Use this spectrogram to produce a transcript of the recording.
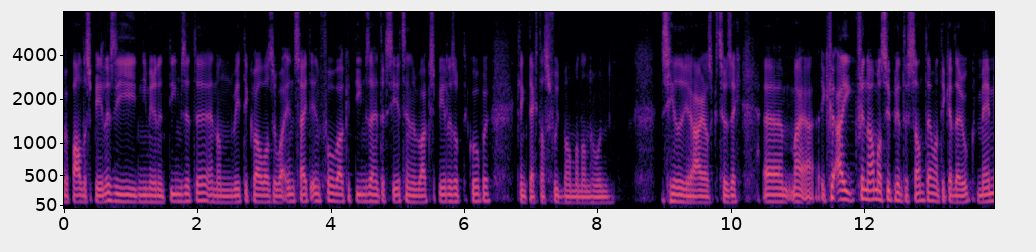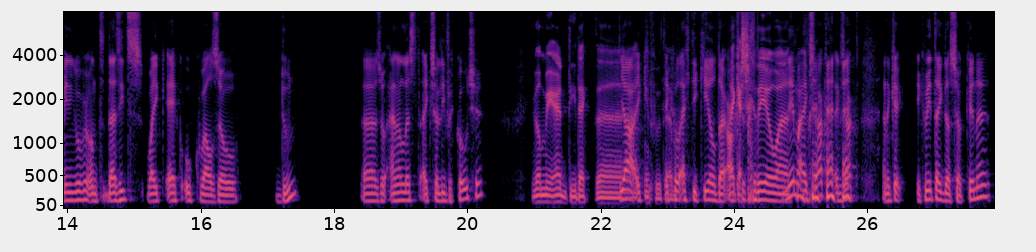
bepaalde spelers die niet meer in een team zitten. En dan weet ik wel wat, zo wat inside info, welke teams daar geïnteresseerd zijn en welke spelers op te kopen. Klinkt echt als voetbal, maar dan gewoon... Is heel raar als ik het zo zeg. Ehm, maar ja, ik vind, ah, ik vind het allemaal super interessant, hè, want ik heb daar ook mijn mening over. Want dat is iets wat ik eigenlijk ook wel zou doen. Eh, zo analyst, ik zou liever coachen. Je wil meer direct eh ja, ik, invloed ik hebben. wil echt die keel daarachter. Lekker schreeuwen. Nee, maar exact, exact. En ik, ik weet dat ik dat zou kunnen,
